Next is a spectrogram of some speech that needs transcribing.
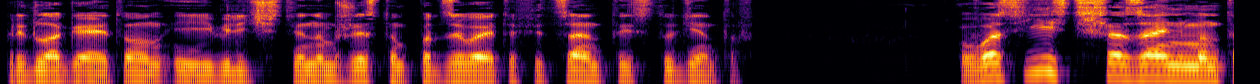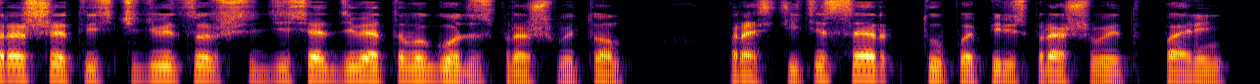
Предлагает он и величественным жестом подзывает официанта из студентов. «У вас есть Шазань Монтраше 1969 года?» спрашивает он. «Простите, сэр», тупо переспрашивает парень.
